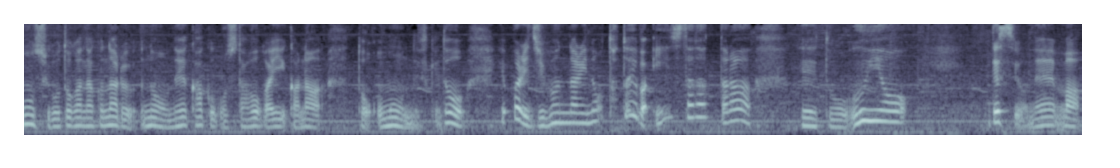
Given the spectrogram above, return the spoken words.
もう仕事がなくなるのをね覚悟した方がいいかなと思うんですけどやっぱり自分なりの例えばインスタだったら、えーと、運用ですよね。まあ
